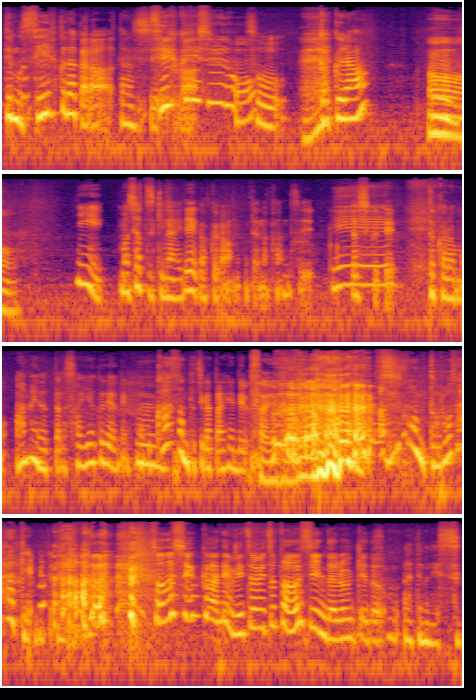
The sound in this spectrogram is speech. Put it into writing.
でも制服だから男子は。制服にするの？そう。え？学ラン？あに、まあ、シャツ着ないで学ランみたいな感じらしくて、だからもう雨だったら最悪だよね、うん。お母さんたちが大変だよね。ー最悪だね。ズボン泥だらけみたいな。その瞬間はねめちゃめちゃ楽しいんだろうけど。あでもねすっ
